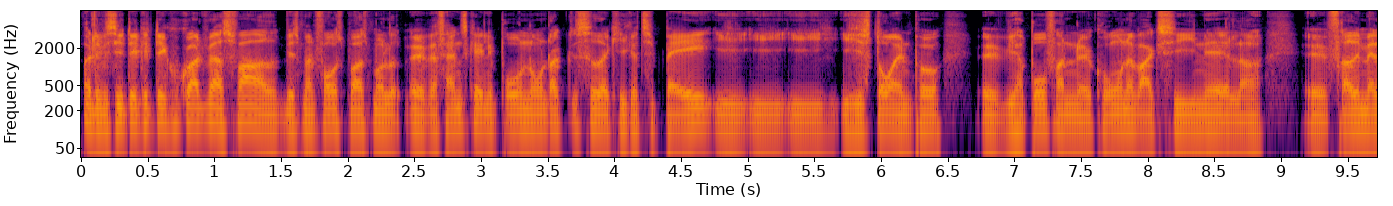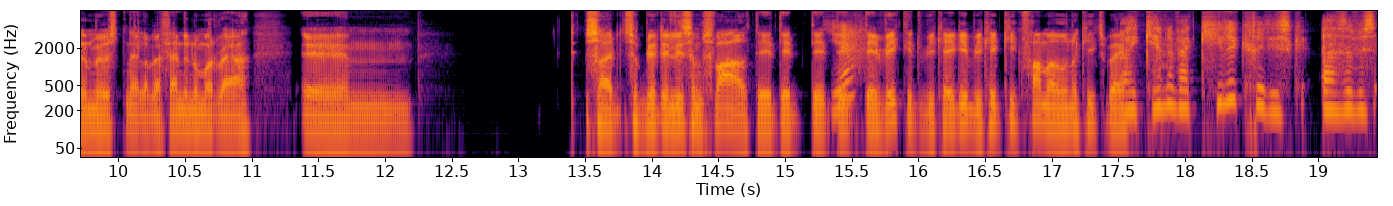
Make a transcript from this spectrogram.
Og det vil sige, det, det kunne godt være svaret, hvis man får spørgsmålet, øh, hvad fanden skal egentlig bruge nogen, der sidder og kigger tilbage i, i, i, i historien på, øh, vi har brug for en øh, coronavaccine, eller øh, fred i Mellemøsten, eller hvad fanden det nu måtte være. Øh, så, så bliver det ligesom svaret. Det, det, det, ja. det, det er vigtigt. Vi kan, ikke, vi kan ikke kigge fremad uden at kigge tilbage. Og igen at være kildekritisk. Altså hvis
